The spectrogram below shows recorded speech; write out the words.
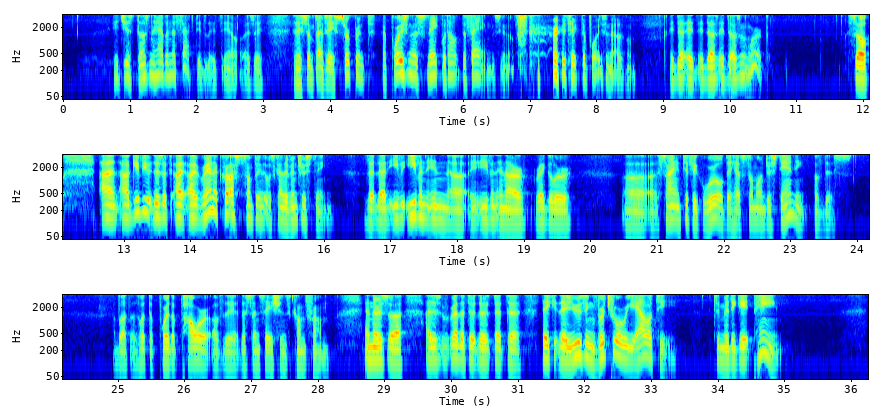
It just doesn't have an effect. It, it's you know as a, as a sometimes a serpent, a poisonous snake without the fangs. You know, take the poison out of them. It, it, it does it doesn't work. So, I'll give you. There's a. I, I ran across something that was kind of interesting that, that even, even, in, uh, even in our regular uh, scientific world, they have some understanding of this, about what the, where the power of the, the sensations come from. And there's a, I just read that, there, that the, they, they're using virtual reality to mitigate pain.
